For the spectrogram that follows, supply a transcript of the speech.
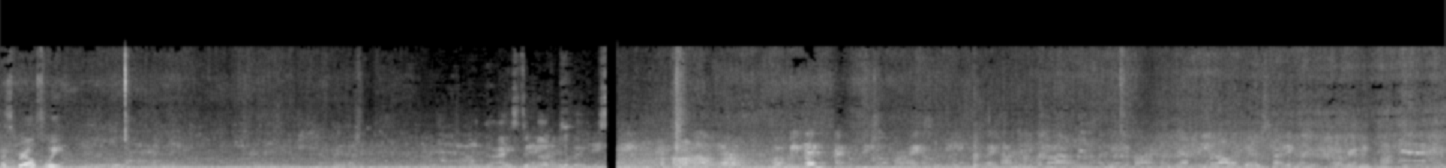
That's real sweet. When we get like when we go for ice cream, like how many program. You know, like they're starting like programming classes in like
